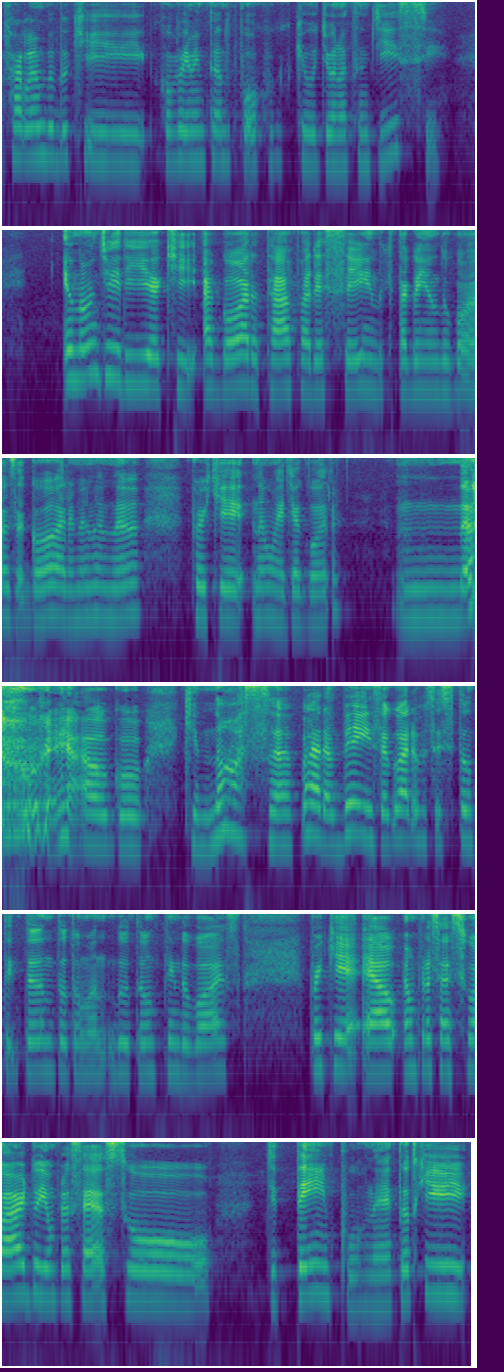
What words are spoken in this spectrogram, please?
falando do que, complementando um pouco o que o Jonathan disse, eu não diria que agora tá aparecendo, que tá ganhando voz agora, nananã, porque não é de agora. Não é algo que, nossa, parabéns, agora vocês estão tentando, estão tomando, estão tendo voz. Porque é, é um processo árduo e um processo de tempo, né? Tanto que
